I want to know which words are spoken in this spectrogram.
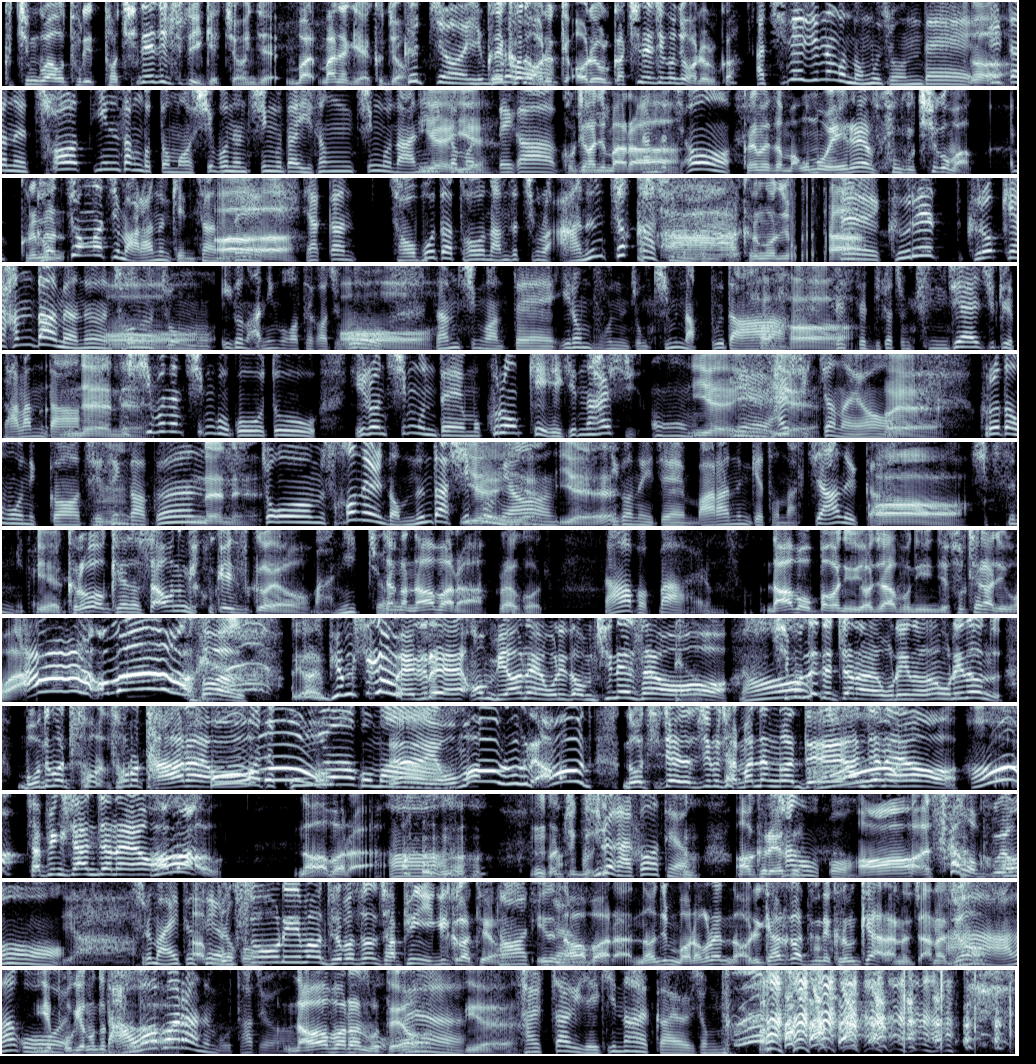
그 친구하고 둘이 더 친해질 수도 있겠죠. 이제 마- 만약에 그죠? 그쵸, 근데 일부러. 그건 어렵게 어려울까? 친해진 건 좀 어려울까? 아, 친해지는 건 너무 좋은데, 어. 일단은 첫 인상부터 뭐 15년 친구다, 이성 친구는 아니니까 예, 뭐 예. 내가. 걱정하지 이 마라. 남자친, 어. 그러면서 막 어머 왜 이래? 쿵쿵 치고 막 그러면 걱정하지 마라는 괜찮은데, 아, 아. 약간 저보다 더 남자친구를 아는 척 하시는 아 분들. 그런 건좀 그렇다. 네, 그래, 그렇게 한다면은 어. 저는 좀 이건 아닌 것 같아가지고 어. 남친구한테 이런 부분은 좀 기분 나쁘다. 하하. 그랬을 때 네가 좀 중재해 주길 바란다. 네네. 15년 친구고 또 이런 친구인데 뭐 그렇게 얘기는 할 수, 어, 예, 예, 예, 할 예. 수 있잖아요. 예. 그러다 보니까 제 생각은 네네. 좀 선을 넘는다 싶으면 예, 예. 이거는 이제 말하는 게 더 낫지 않을까 아. 싶습니다. 예, 그렇게 해서 싸우는 경우 꽤 있을 거예요. 많이 있죠. 잠깐 나와봐라. 그래갖고 나와봐봐 이러면서. 나와봐 오빠가 아니고 여자분이 이제 술 취해가지고 아 어머 어, 병 씨가 왜 그래? 어 미안해 우리 너무 친해서요. 어. 15년 됐잖아요. 우리는 우리는 모든 거 서, 서로 다 알아요. 어, 맞아. 공유하고 막. 예, 어머 그래. 어, 너 진짜 여자친구 잘 만난 것 같아. 어. 앉잖아요. 어? 자핑 씨 앉잖아요. 어머 나와봐라. 어. 너 죽고 집에 갈 것 같아요. 아 그래요? 상 그- 없고. 어, 상 없고요. 어. 야. 술 많이 아, 드세요. 이러고. 목소리만 들어봐서는 자핑이 이길 것 같아요. 아, 이리? 나와봐라. 너 지금 뭐라 그랬나? 이렇게 할 것 같은데 그렇게 안 하죠. 안 하죠? 아, 안 하고 이게 달라. 나와봐라는 못 하죠. 나와봐라는 못 해요. 예. 예. 살짝 얘기나 할까요, 이 정도?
